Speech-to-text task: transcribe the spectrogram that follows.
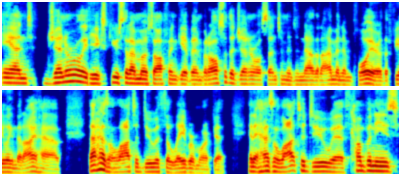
And generally, the excuse that I'm most often given, but also the general sentiment, and now that I'm an employer, the feeling that I have, that has a lot to do with the labor market. And it has a lot to do with companies.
